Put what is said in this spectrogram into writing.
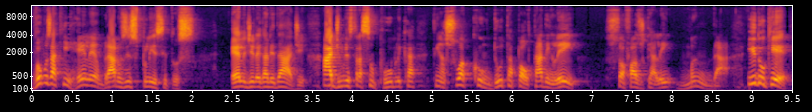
Vamos aqui relembrar os explícitos. L de legalidade. A administração pública tem a sua conduta pautada em lei, só faz o que a lei manda. E do que?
